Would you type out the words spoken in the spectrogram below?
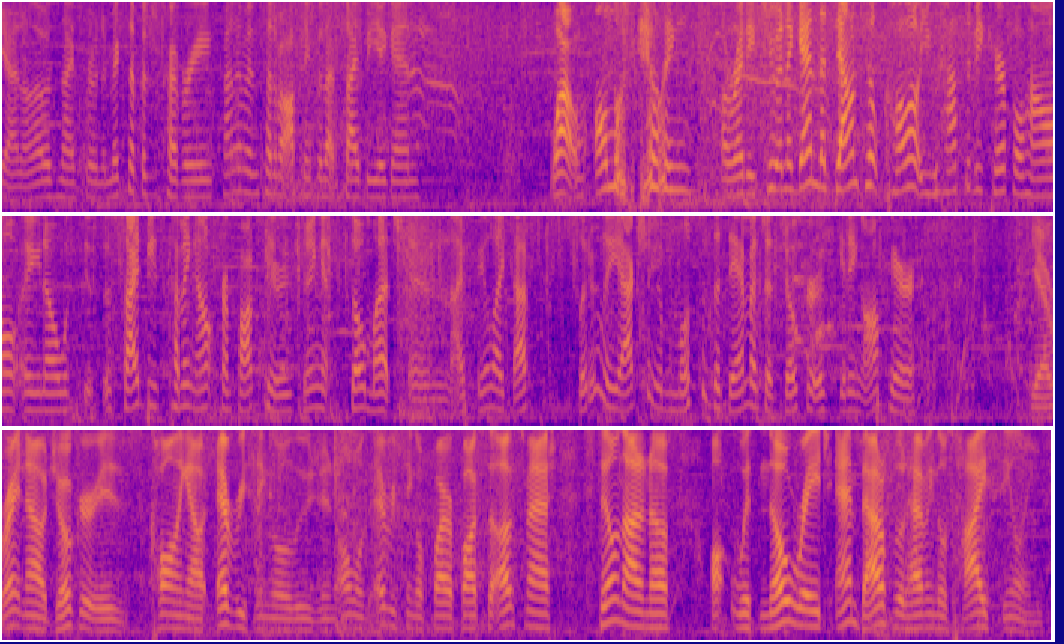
Yeah, no, that was nice for him to mix up his recovery, kind of instead of opting for that side B again. Wow, almost killing already too. And again, the down tilt call out, you have to be careful how, you know, with the side Bs coming out from Fox here, he's doing it so much. And I feel like that's literally actually most of the damage that Joker is getting off here. Yeah, right now Joker is calling out every single illusion, almost every single Firefox. The up smash still not enough, uh, with no rage and Battlefield having those high ceilings.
